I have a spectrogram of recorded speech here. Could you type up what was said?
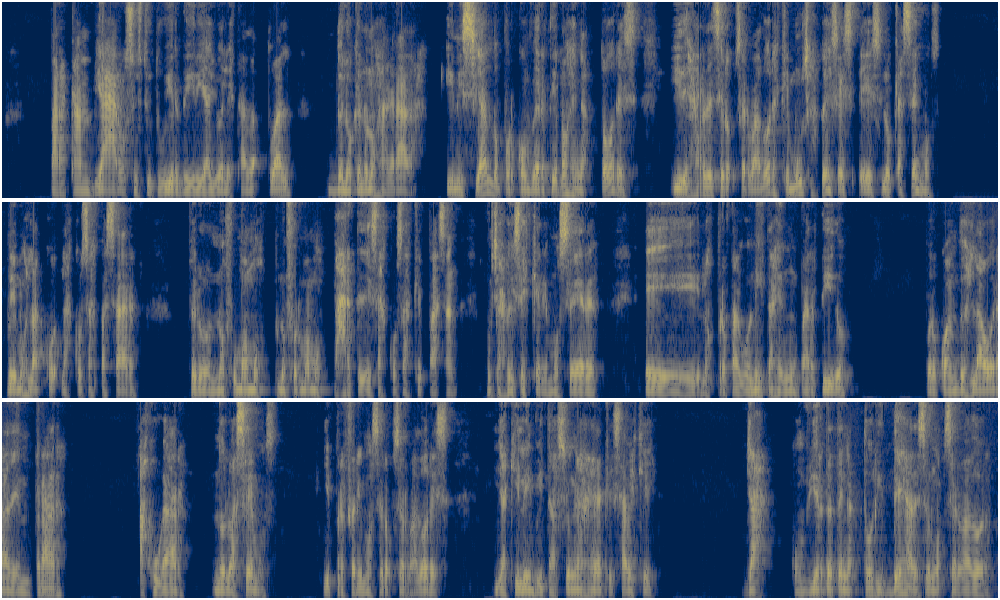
para cambiar o sustituir, diría yo, el estado actual de lo que no nos agrada. Iniciando por convertirnos en actores y dejar de ser observadores, que muchas veces es lo que hacemos. Vemos las cosas pasar, pero no formamos, no formamos parte de esas cosas que pasan. Muchas veces queremos ser eh, los protagonistas en un partido, pero cuando es la hora de entrar a jugar, no lo hacemos y preferimos ser observadores. Y aquí la invitación es a que sabes que ya, conviértete en actor y deja de ser un observador.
